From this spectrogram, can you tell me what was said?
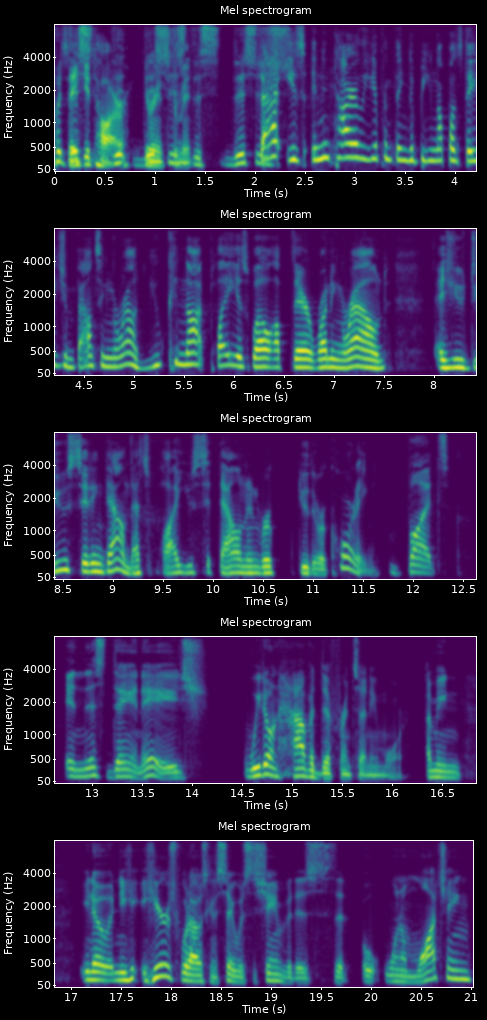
but this, guitar, your this instrument. Is, this this is that is an entirely different thing to being up on stage and bouncing around. You cannot play as well up there running around as you do sitting down. That's why you sit down and re- do the recording. but in this day and age, we don't have a difference anymore. I mean, you know, and here's what I was going to say was the shame of it is that uh, when I'm watching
